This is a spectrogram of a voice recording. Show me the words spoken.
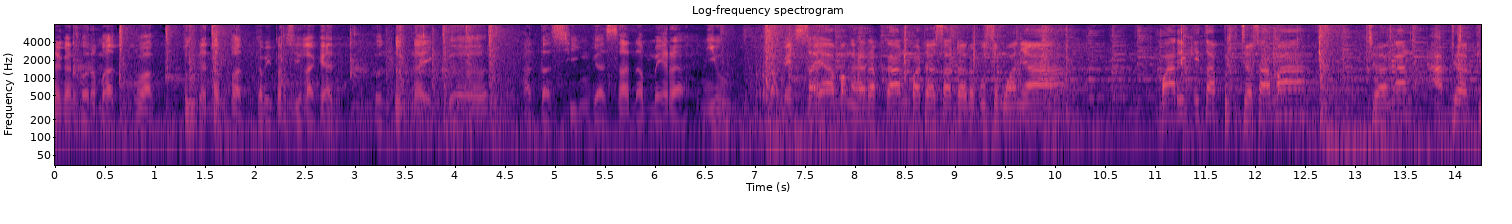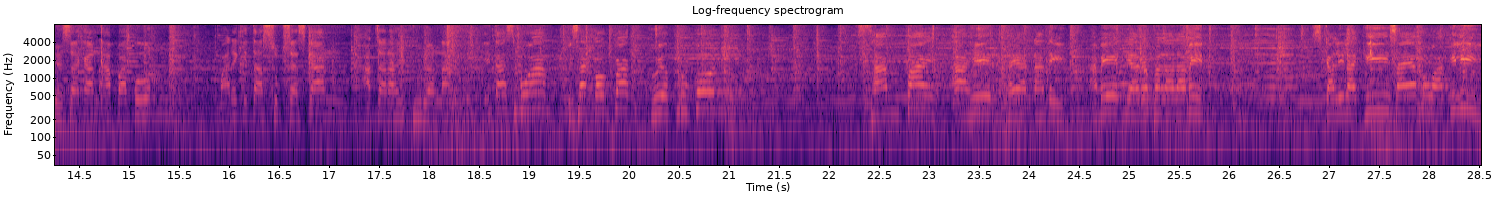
dengan hormat waktu dan tempat kami persilakan untuk naik ke atas hingga sana merah New Ramesa. Saya mengharapkan pada saudaraku semuanya, mari kita bekerjasama, jangan ada gesekan apa pun, mari kita sukseskan acara hiburan nanti. Kita semua bisa kompak, guyup rukun sampai akhir hayat nanti. Amin ya rabbal alamin. Sekali lagi saya mewakili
